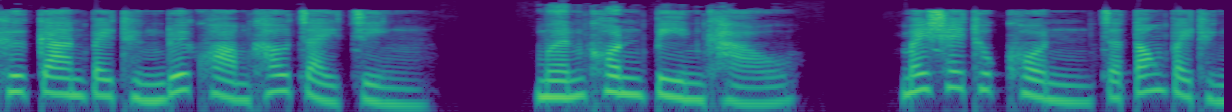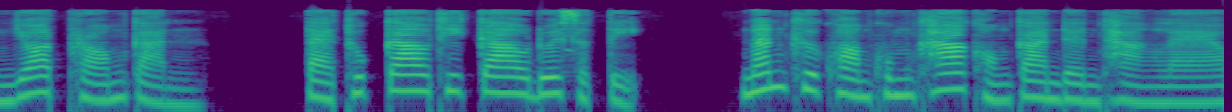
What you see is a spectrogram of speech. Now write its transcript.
คือการไปถึงด้วยความเข้าใจจริง เหมือนคนปีนเขา ไม่ใช่ทุกคนจะต้องไปถึงยอดพร้อมกัน แต่ทุกก้าวที่ก้าวด้วยสติ นั่นคือความคุ้มค่าของการเดินทางแล้ว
